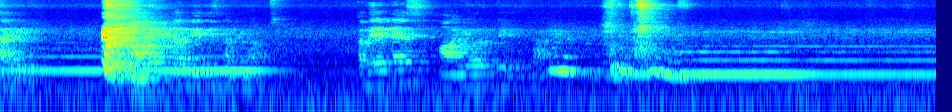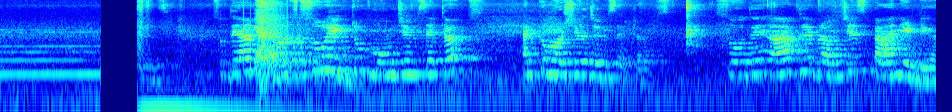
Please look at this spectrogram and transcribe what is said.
Is how the breath is coming out. Awareness on your breathing pattern. So they are also into home gym setups and commercial gym setups. So they have their branches pan India.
